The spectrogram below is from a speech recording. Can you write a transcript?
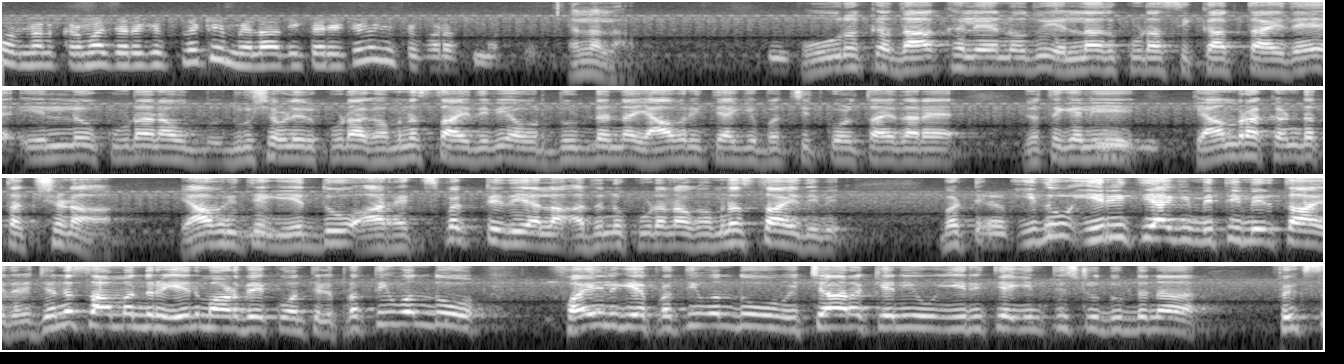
ಅವ್ರ ಮೇಲೆ ಕ್ರಮ ಜರುಗಿಸ್ಲಿಕ್ಕೆ ಮೇಲಾಧಿಕಾರಿಗಳಿಗೆ ಶಿಫಾರಸು ಮಾಡ್ತೀವಿ. ಅಲ್ಲಲ್ಲ ಪೂರಕ ದಾಖಲೆ ಅನ್ನೋದು ಎಲ್ಲರೂ ಕೂಡ ಸಿಕ್ಕಾಗ್ತಾ ಇದೆ. ಎಲ್ಲೂ ಕೂಡ ನಾವು ದೃಶ್ಯಗಳಲ್ಲಿ ಕೂಡ ಗಮನಿಸ್ತಾ ಇದ್ದೀವಿ ಅವ್ರ ದುಡ್ಡನ್ನ ಯಾವ ರೀತಿಯಾಗಿ ಬಚ್ಚಿಟ್ಕೊಳ್ತಾ ಇದ್ದಾರೆ ಜೊತೆಗೆ ಅಲ್ಲಿ ಕ್ಯಾಮ್ರಾ ಕಂಡ ತಕ್ಷಣ ಯಾವ ರೀತಿಯಾಗಿ ಎದ್ದು ಆ ಎಕ್ಸ್ಪೆಕ್ಟ್ ಇದೆಯಲ್ಲ ಅದನ್ನು ಕೂಡ ನಾವು ಗಮನಿಸ್ತಾ ಇದ್ದೀವಿ ಬಟ್ ಇದು ಈ ರೀತಿಯಾಗಿ ಮಿತಿ ಮೀರ್ತಾ ಇದ್ರೆ ಜನಸಾಮಾನ್ಯರು ಏನು ಮಾಡಬೇಕು ಅಂತೇಳಿ ಪ್ರತಿಯೊಂದು ಫೈಲ್ಗೆ ಪ್ರತಿಯೊಂದು ವಿಚಾರಕ್ಕೆ ನೀವು ಈ ರೀತಿಯಾಗಿ ಇಂತಿಷ್ಟು ದುಡ್ಡನ್ನ ಫಿಕ್ಸ್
